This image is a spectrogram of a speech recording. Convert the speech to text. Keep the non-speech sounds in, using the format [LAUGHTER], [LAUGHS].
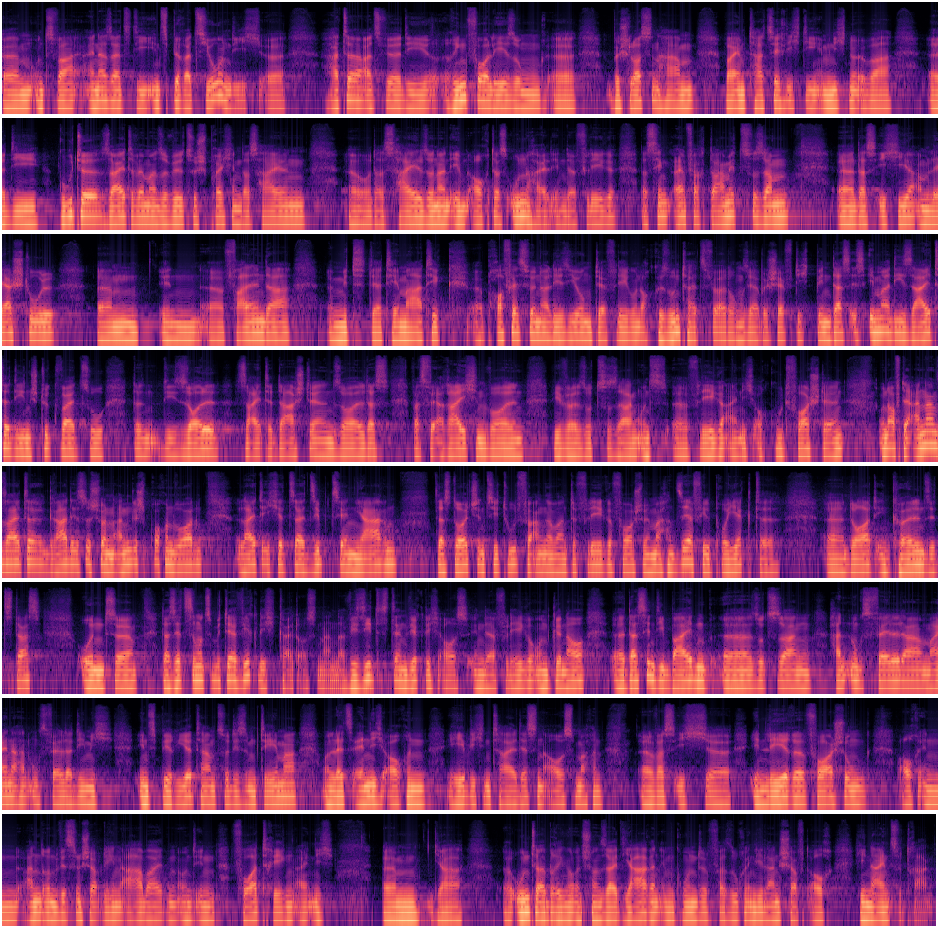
Ähm, und zwar einerseits die Inspiration, die ich äh, hatte, als wir die Ringvorlesung äh, beschlossen haben, war eben tatsächlich die eben nicht nur über äh, die gute Seite, wenn man so will, zu sprechen, das Heilen oder das Heil, sondern eben auch das Unheil in der Pflege. Das hängt einfach damit zusammen, dass ich hier am Lehrstuhl ähm, in Fallen da mit der Thematik Professionalisierung der Pflege und auch Gesundheitsförderung sehr beschäftigt bin. Das ist immer die Seite, die ein Stück weit so die Soll-Seite darstellen soll, das, was wir erreichen wollen, wie wir sozusagen uns äh, Pflege eigentlich auch gut vorstellen. Und auf der anderen Seite, gerade ist es schon angesprochen worden, leite ich jetzt seit 17 Jahren das Deutsche Institut für angewandte Pflegeforschung. Wir machen sehr viele Projekte äh, dort. In Köln sitzt das. Und äh, da setzen wir uns mit der Wirklichkeit auseinander. Wie sieht es denn wirklich aus in der Pflege? Und genau äh, das sind die beiden äh, sozusagen Handlungsfelder, meine Handlungsfelder, die mich inspiriert haben zu diesem Thema und letztendlich auch einen erheblichen Teil dessen ausmachen, äh, was ich äh, in Lehre, Forschung, auch in anderen wissenschaftlichen Arbeiten und in Vorträgen eigentlich ähm, ja äh, unterbringe und schon seit Jahren im Grunde versuche in die Landschaft auch hineinzutragen.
